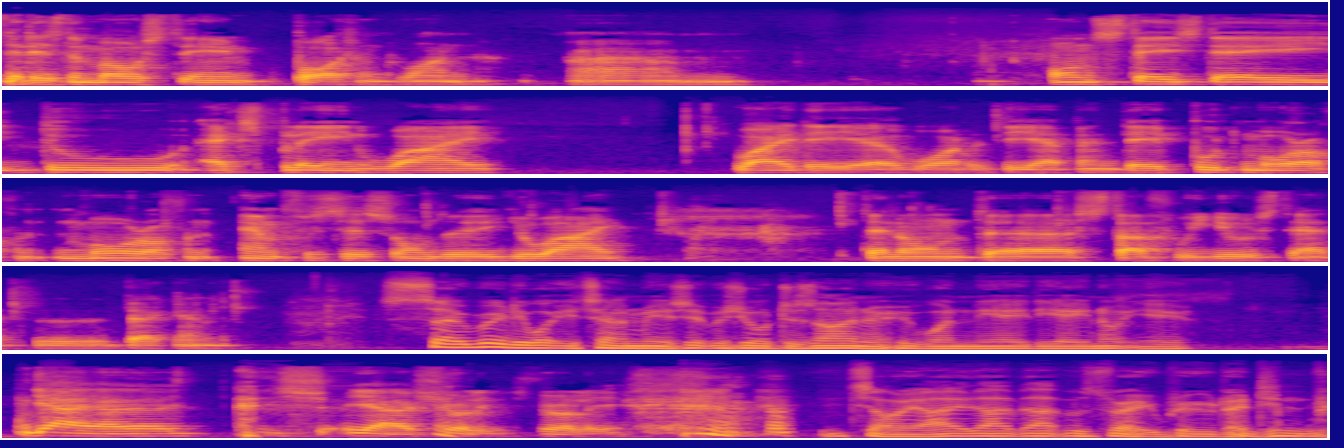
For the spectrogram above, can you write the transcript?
that is the most important one. Um, on stage, they do explain why why they awarded the app, and they put more of an, more of an emphasis on the UI than on the stuff we used at the back end. So really, what you're telling me is it was your designer who won the ADA, not you. Yeah, uh, sh- yeah, surely, surely. Sorry, I, that, that was very rude. I didn't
